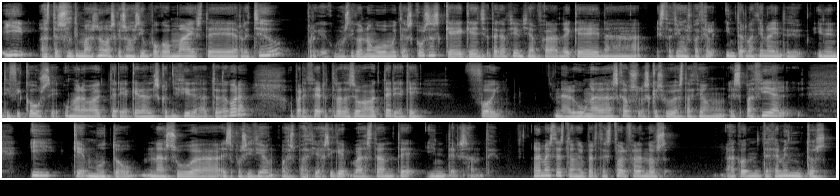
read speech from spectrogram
E as tres últimas novas que son así un pouco máis de recheo, porque como os digo non hubo moitas cousas, que que en Chataca Ciencia falan de que na Estación Espacial Internacional identificouse unha nova bacteria que era descoñecida até agora. Ao parecer trátase unha bacteria que foi nalgúnha das cápsulas que subiu a estación espacial e que mutou na súa exposición ao espacio. Así que bastante interesante. Ademais desto, en hipertextual falan dos acontecementos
